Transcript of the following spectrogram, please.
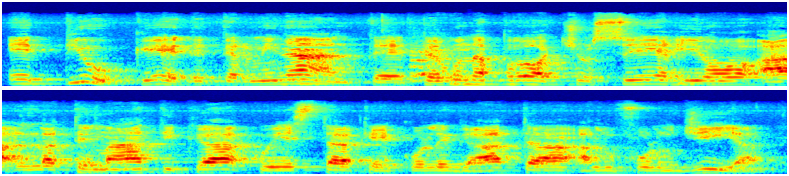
È più che determinante per un approccio serio alla tematica questa che è collegata all'ufologia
